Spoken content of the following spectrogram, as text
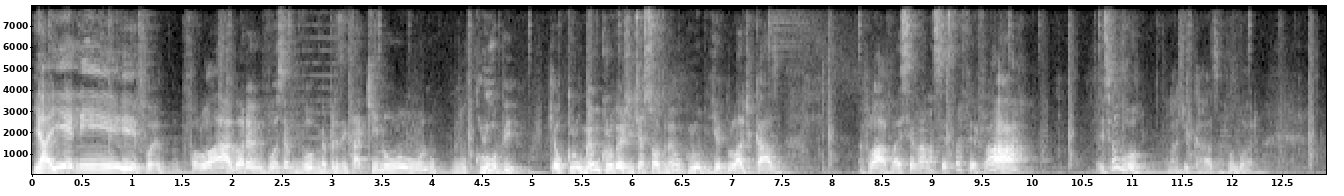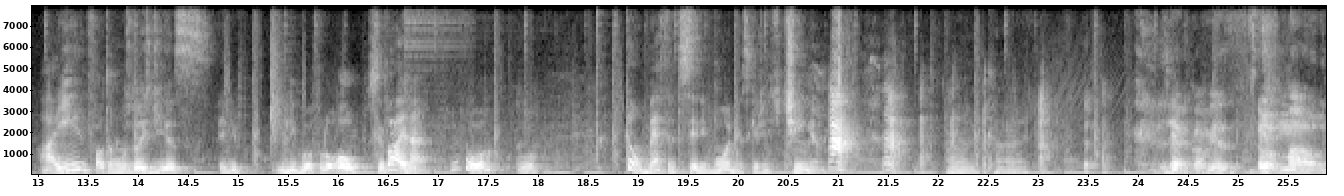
E aí ele foi- falou, ah, agora eu vou, vou me apresentar aqui no, no, no clube, que é o, clube, o mesmo clube, a gente é sócio do mesmo clube, que é do lado de casa. Ele falou, ah, vai ser lá na sexta-feira. Falei, ah, esse eu vou, lá de casa, vambora. Aí, faltando uns dois dias, ele me ligou e falou, ô, você vai, né? Eu vou, vou. Então, o mestre de cerimônias que a gente tinha... Ai, cara... Já começou mal.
